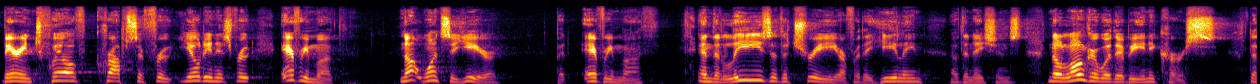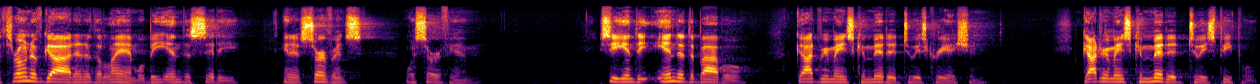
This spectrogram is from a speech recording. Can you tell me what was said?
bearing 12 crops of fruit, yielding its fruit every month, not once a year, but every month. And the leaves of the tree are for the healing of the nations. No longer will there be any curse. The throne of God and of the Lamb will be in the city, and his servants will serve him. See, in the end of the Bible, God remains committed to his creation. God remains committed to his people.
